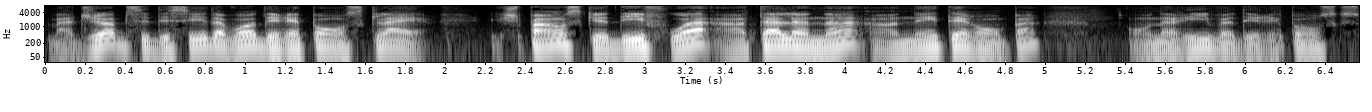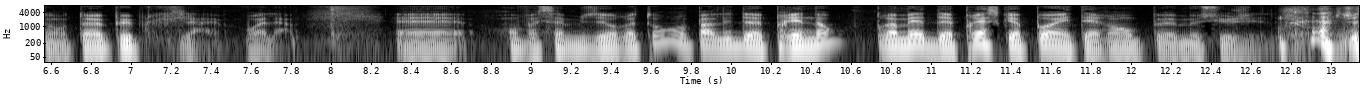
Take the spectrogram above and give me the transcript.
Ma job, c'est d'essayer d'avoir des réponses claires. Et je pense que des fois, en talonnant, en interrompant, on arrive à des réponses qui sont un peu plus claires. Voilà. Euh, on va s'amuser au retour. On va parler de prénoms. Je promets de presque pas interrompre euh, M. Gilles. Juste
